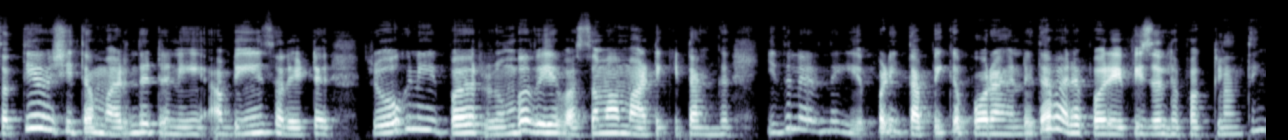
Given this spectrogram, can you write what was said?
சத்திய விஷயத்த மறந்துட்டனே அப்படின்னு சொல்லிட்டு ரோகிணி இப்போ ரொம்பவே வசமாக மாட்டிக்கிட்டாங்க. இதுலேருந்து எப்படி தப்பிக்க போகிறாங்கன்றத வரப்போகிற எபிசோடில் பார்க்கலாம் தேங்க்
